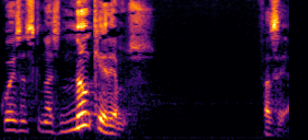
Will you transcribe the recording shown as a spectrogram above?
coisas que nós não queremos fazer.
